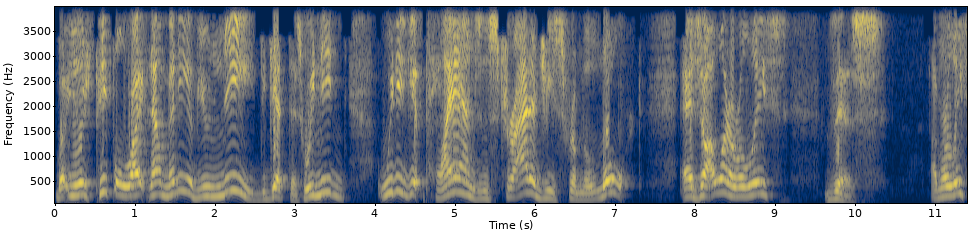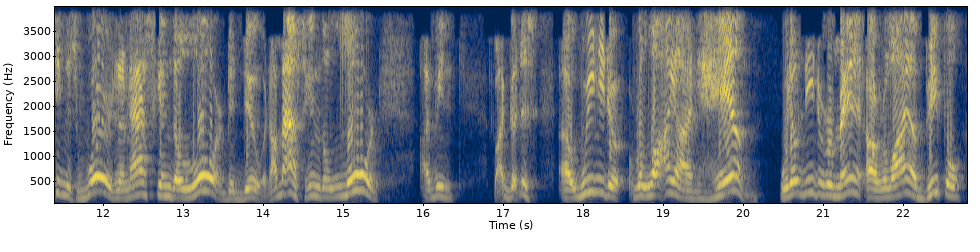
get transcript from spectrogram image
But there's people right now, many of you need to get this. We need, we need to get plans and strategies from the Lord. And so I want to release this I'm releasing this word and I'm asking the Lord to do it. I'm asking the Lord. I mean, my goodness, uh, we need to rely on Him. We don't need to remain, uh, rely on people,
